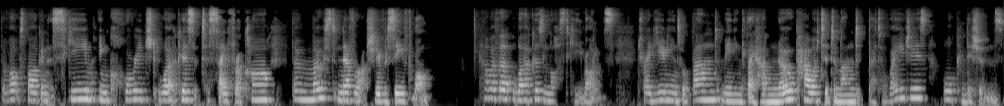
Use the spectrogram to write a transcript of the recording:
The Volkswagen scheme encouraged workers to save for a car, though most never actually received one. However, workers lost key rights. Trade unions were banned, meaning they had no power to demand better wages or conditions.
